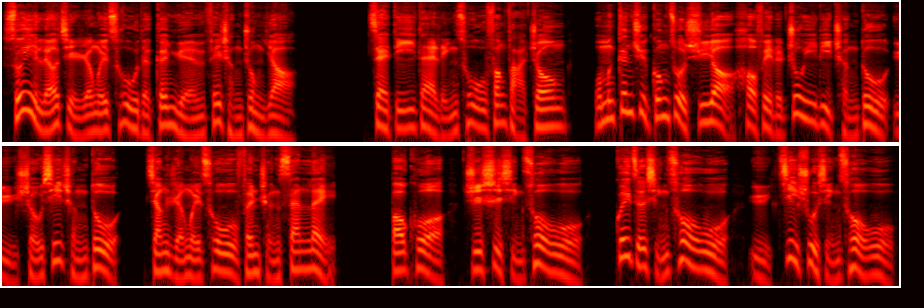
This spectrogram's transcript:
所以了解人为错误的根源非常重要。在第一代零错误方法中，我们根据工作需要耗费的注意力程度与熟悉程度，将人为错误分成三类，包括知识型错误。规则型错误与技术型错误，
